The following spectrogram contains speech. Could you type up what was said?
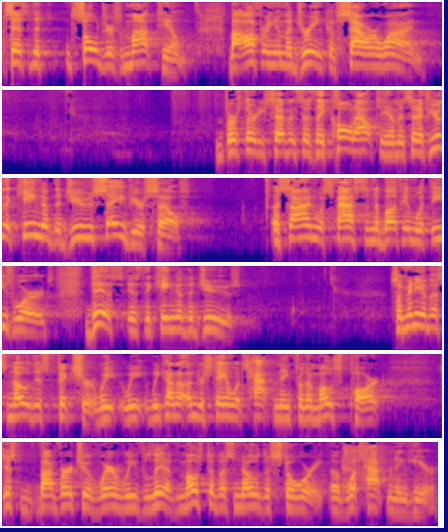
It says the soldiers mocked him by offering him a drink of sour wine. Verse 37 says, They called out to him and said, If you're the king of the Jews, save yourself. A sign was fastened above him with these words This is the king of the Jews. So many of us know this picture. We, we, we kind of understand what's happening for the most part just by virtue of where we've lived. Most of us know the story of what's happening here.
